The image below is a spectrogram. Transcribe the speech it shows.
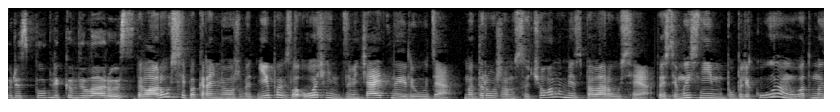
Республика Беларусь. Беларуси, по крайней мере, может быть, мне повезло, очень замечательные люди. Мы дружим с учеными, учеными из Беларуси. То есть мы с ними публикуем, вот мы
